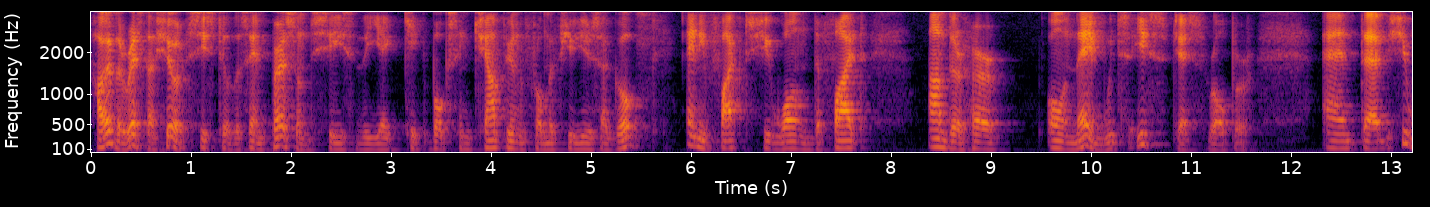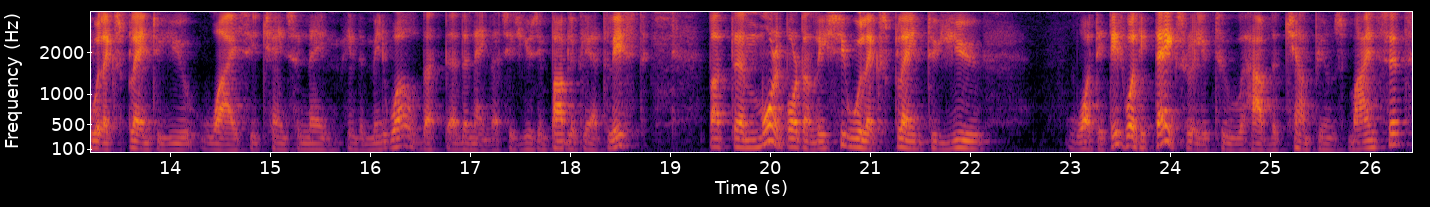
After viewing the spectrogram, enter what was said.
However, rest assured, she's still the same person. She's the uh, kickboxing champion from a few years ago, and in fact, she won the fight under her own name, which is Jess Roper. And uh, she will explain to you why she changed her name in the meanwhile, that uh, the name that she's using publicly at least. But uh, more importantly, she will explain to you what it is, what it takes really to have the champion's mindset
